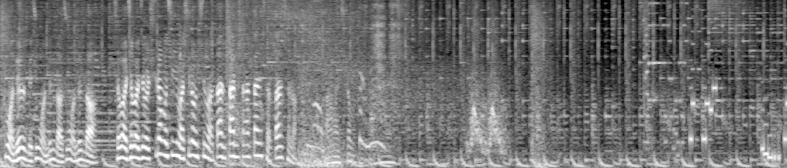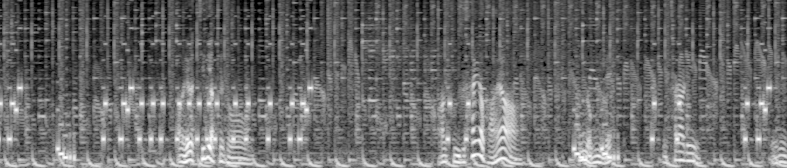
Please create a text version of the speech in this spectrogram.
죽으면 안되는데 죽으면 안된다 죽으면 안된다. 제발 제발 제발 실험은 치지마 실험은 치지마. 딴 딴 딴딴 쳐라 딴 쳐라 아 실험 아 얘가 딜이 약해서. 아 지금 이거 살려봐야. 의미 없는데? 차라리 얘는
